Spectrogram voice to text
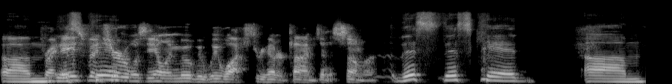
um Right. Ace kid- Ventura was the only movie we watched 300 times in a summer. this this kid um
